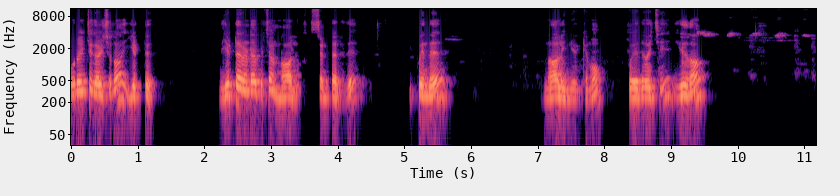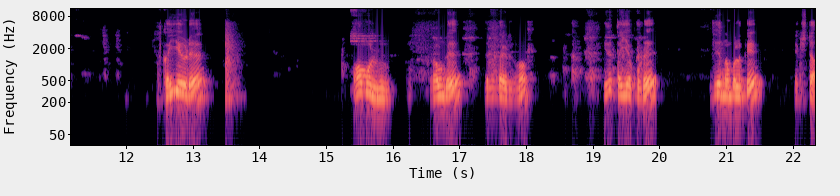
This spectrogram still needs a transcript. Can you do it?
ஒரு இன்ச்சு கழிச்சோம்னா எட்டு. இந்த எட்டை ரெண்டாக பிரிச்சா நாலு சென்டர் இது. இப்போ இந்த நாலு இங்கே வைக்கணும். இப்போ இதை வச்சு இதுதான். கையோட ஆமுல் ரவுண்டு இதெல்லாம் தான் எடுக்கணும். இது தையக்கூடு இது நம்மளுக்கு எக்ஸ்ட்ரா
